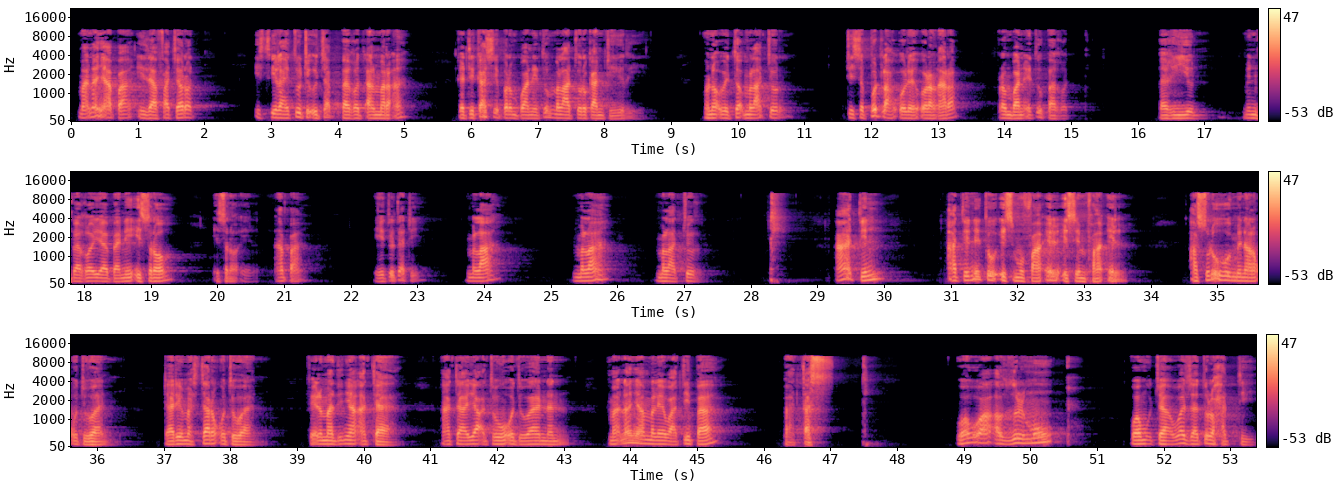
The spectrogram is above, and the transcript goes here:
Maknanya apa? Iza fajarot, istilah itu diucap bagot almar'ah, ketika si perempuan itu melacurkan diri ono wedok melacur, disebutlah oleh orang Arab, perempuan itu bagot. Bariyun, min bagoya bani Isra, Israel. Apa? Itu tadi, melah, melah, melacur. Adin, adin itu ismu fa'il, isim fa'il. Asluhu minal udwan. Dari masdar udwan. Fi'il madinya ada. Ada ya'tu udwanan. Maknanya melewati ba, batas. Wa huwa az-zulmu wa mujawazatul haddi.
